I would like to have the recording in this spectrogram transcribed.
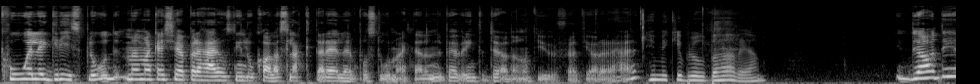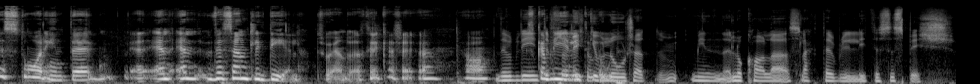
ko eller grisblod, men man kan köpa det här hos din lokala slaktare eller på stormarknaden. Du behöver inte döda något djur för att göra det här. Hur mycket blod behöver jag? Ja, det står inte. En, en väsentlig del, tror jag ändå. Jag ska kanske, ja. Det blir Ska inte bli för mycket blod. blod så att min lokala slaktare blir lite suspicious.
